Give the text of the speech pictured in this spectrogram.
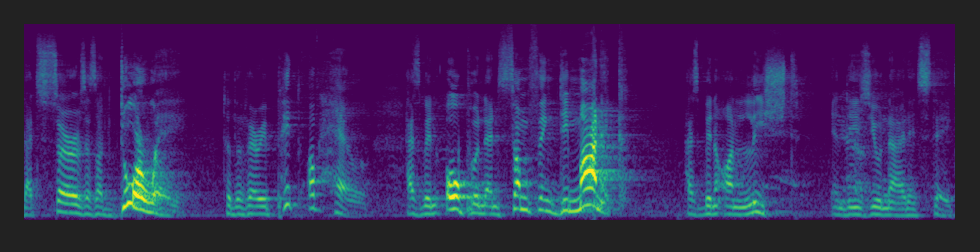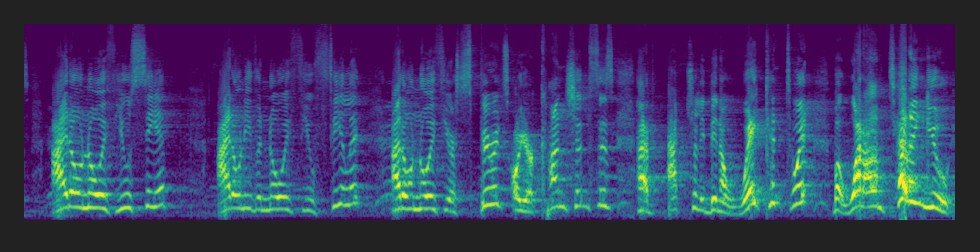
that serves as a doorway to the very pit of hell has been opened and something demonic has been unleashed in these United States. I don't know if you see it. I don't even know if you feel it. I don't know if your spirits or your consciences have actually been awakened to it. But what I'm telling you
